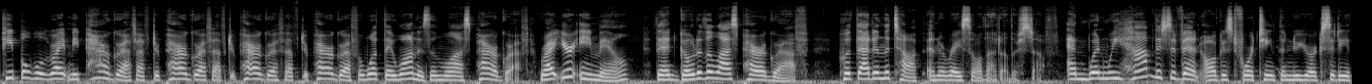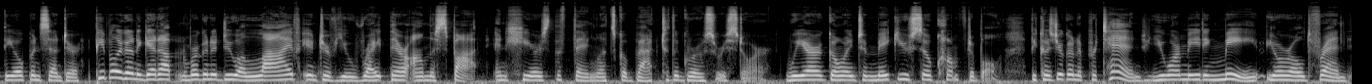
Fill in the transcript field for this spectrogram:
People will write me paragraph after paragraph after paragraph after paragraph, and what they want is in the last paragraph. Write your email, then go to the last paragraph put that in the top and erase all that other stuff. And when we have this event, August 14th in New York City at the Open Center, people are going to get up and we're going to do a live interview right there on the spot. And here's the thing let's go back to the grocery store. We are going to make you so comfortable because you're going to pretend you are meeting me, your old friend,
